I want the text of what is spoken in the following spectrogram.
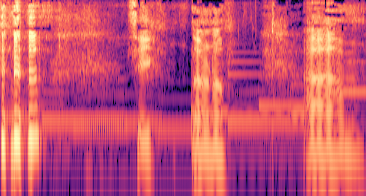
sí, no, no, no.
